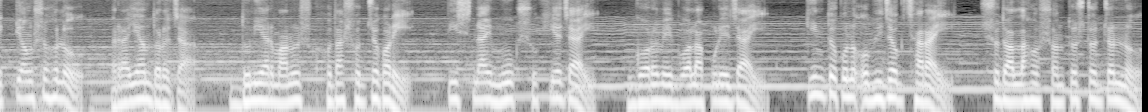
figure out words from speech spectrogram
একটি অংশ হল রায়ান দরজা। দুনিয়ার মানুষ খোদা সহ্য করে, তৃষ্ণায় মুখ শুকিয়ে যায়, গরমে গলা পুড়ে যায়, কিন্তু কোনো অভিযোগ ছাড়াই শুধু আল্লাহর সন্তুষ্টর জন্য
